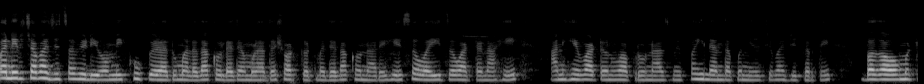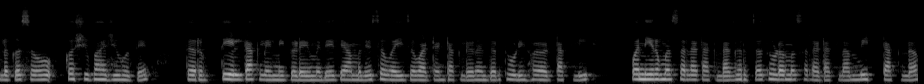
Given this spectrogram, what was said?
पनीरच्या भाजीचा व्हिडिओ मी खूप वेळा तुम्हाला दाखवला त्यामुळे आता शॉर्टकटमध्ये दाखवणार आहे हे सवयीचं वाटण आहे. आणि हे वाटण वापरून आज मी पहिल्यांदा पनीरची भाजी करते. बघावं म्हटलं कसं कशी भाजी होते. तर तेल टाकले मी कढईमध्ये त्यामध्ये सवयीचं वाटण टाकल्यानंतर थोडी हळद टाकली. पनीर मसाला टाकला घरचा थोडा मसाला टाकला मीठ टाकलं.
